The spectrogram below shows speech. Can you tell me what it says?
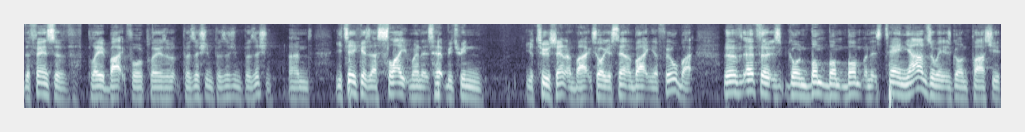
defensive play, back four plays position, position, position. And you take as a slight when it's hit between your two centre backs or your centre back and your full back. If, if it's going bump, bump, bump and it's 10 yards away, it's gone past you,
